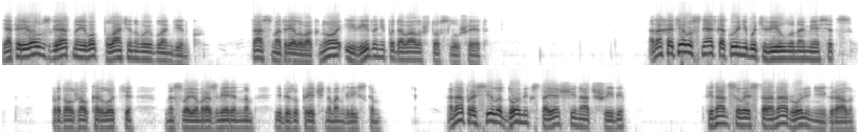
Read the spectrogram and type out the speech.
Я перевел взгляд на его платиновую блондинку. Та смотрела в окно и виду не подавала, что слушает. Она хотела снять какую-нибудь виллу на месяц, — продолжал Карлотте на своем размеренном и безупречном английском. Она просила домик, стоящий на отшибе. Финансовая сторона роли не играла.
